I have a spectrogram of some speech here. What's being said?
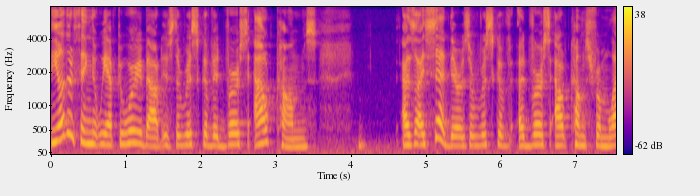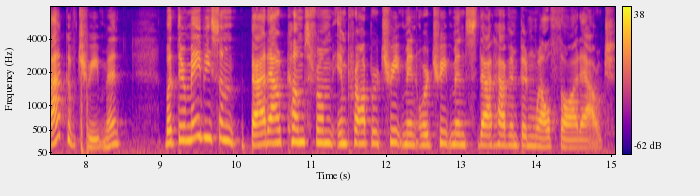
The other thing that we have to worry about is the risk of adverse outcomes. As I said, there is a risk of adverse outcomes from lack of treatment but there may be some bad outcomes from improper treatment or treatments that haven't been well thought out.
